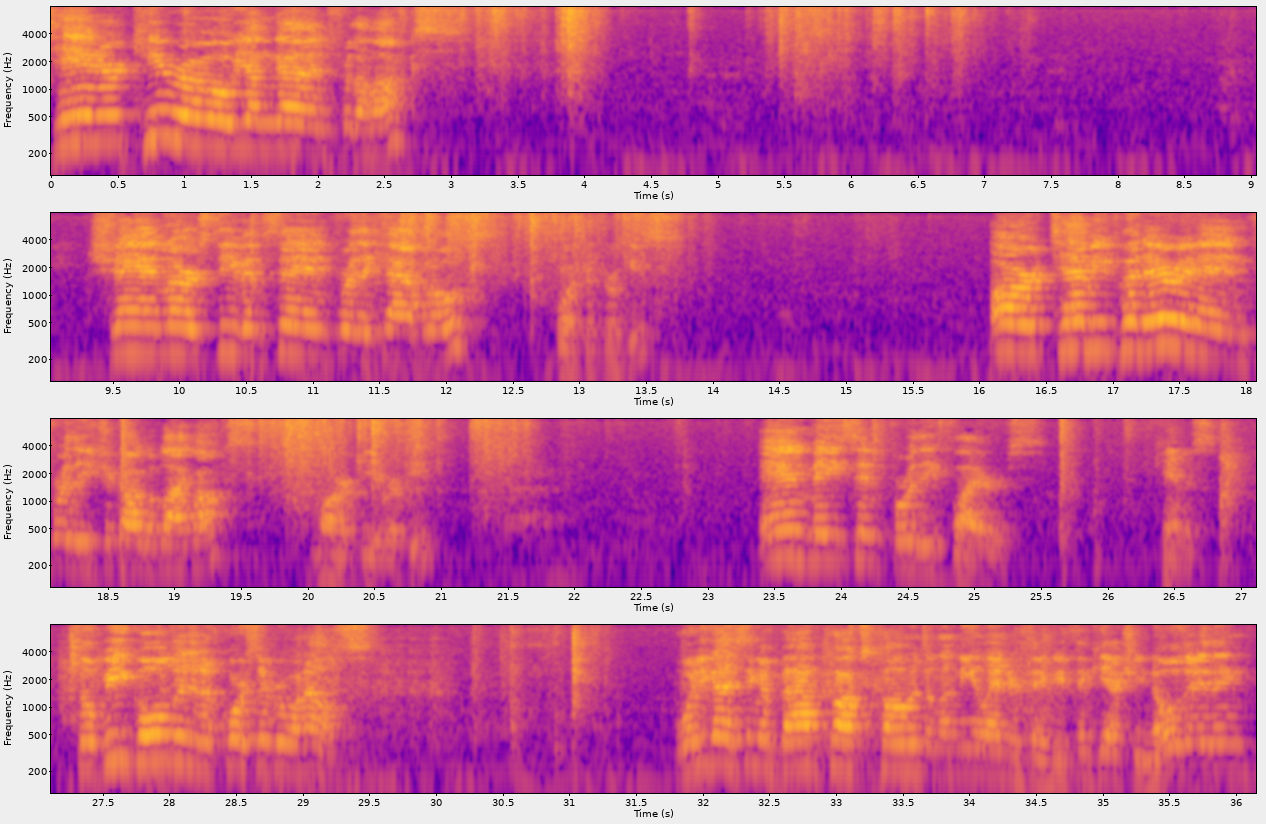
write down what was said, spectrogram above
Tanner Kero Young Guns for the Hawks. Chandler Stephenson for the Capitals. Portrait rookies. Artemi Panarin for the Chicago Blackhawks. Marquee rookie. And Mason for the Flyers. Canvas. So be golden and of course everyone else. What do you guys think of Babcock's comment on the Nylander thing? Do you think he actually knows anything?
